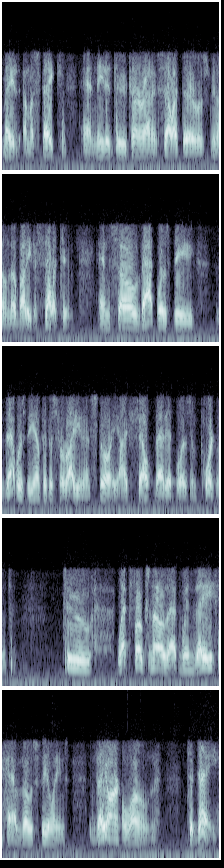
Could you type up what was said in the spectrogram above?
made a mistake and needed to turn around and sell it, there was you know nobody to sell it to, and so that was the that was the impetus for writing that story. I felt that it was important to let folks know that when they have those feelings, they aren't alone. Today,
